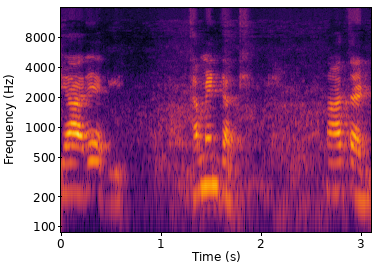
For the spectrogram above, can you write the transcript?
ಯಾರೇ ಆಗಲಿ ಕಮೆಂಟ್ ಹಾಕಿ ಮಾತಾಡಿ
